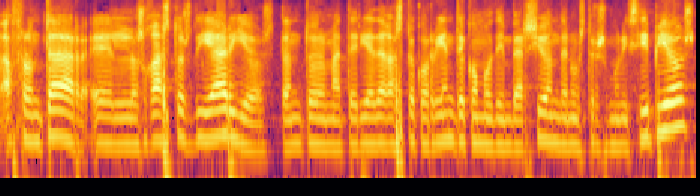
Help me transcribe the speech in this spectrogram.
afrontar eh, los gastos diarios, tanto en materia de gasto corriente como de inversión de nuestros municipios.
